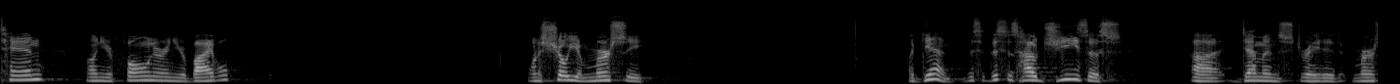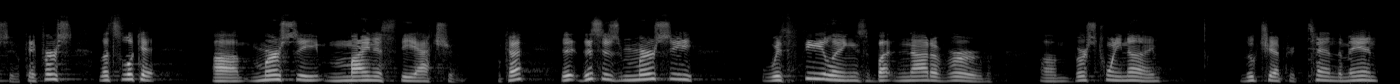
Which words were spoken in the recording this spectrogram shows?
10 on your phone or in your Bible. I want to show you mercy. Again, this, this is how Jesus uh, demonstrated mercy. Okay, first, let's look at uh, mercy minus the action. Okay? This is mercy with feelings, but not a verb. Um, verse 29 Luke chapter 10, the man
